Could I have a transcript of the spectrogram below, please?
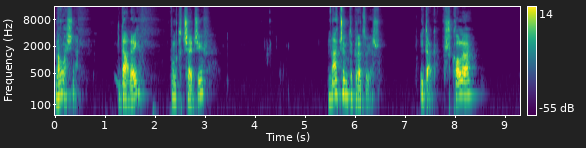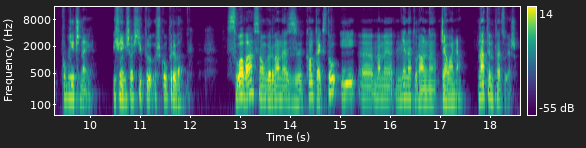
No właśnie. Dalej, punkt trzeci. Na czym ty pracujesz? I tak, w szkole publicznej i w większości szkół prywatnych słowa są wyrwane z kontekstu i y, mamy nienaturalne działania. Na tym pracujesz.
